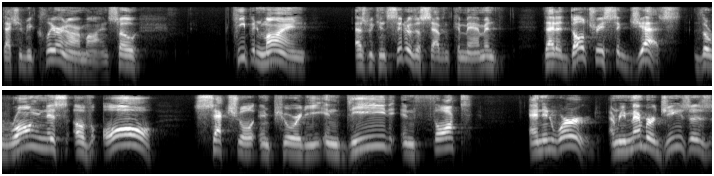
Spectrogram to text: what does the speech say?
That should be clear in our minds. So keep in mind, as we consider the seventh commandment, that adultery suggests the wrongness of all sexual impurity in deed, in thought, and in word. And remember, Jesus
